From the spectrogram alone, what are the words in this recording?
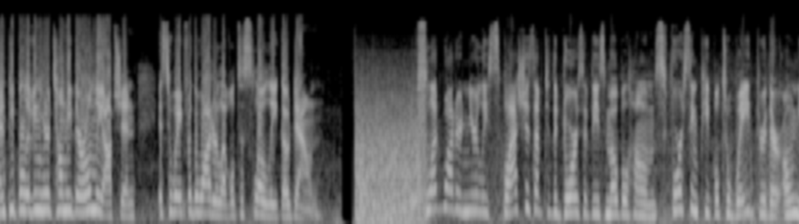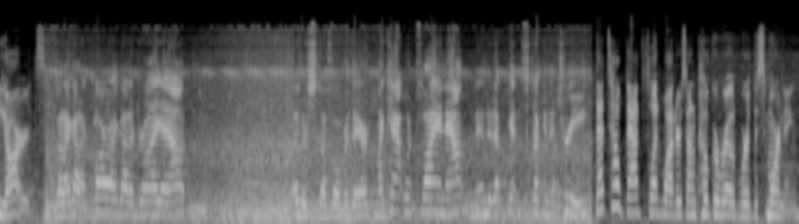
And people living here tell me their only option is to wait for the water level to slowly go down. Floodwater nearly splashes up to the doors of these mobile homes, forcing people to wade through their own yards. But I got a car I got to dry out and other stuff over there. My cat went flying out and ended up getting stuck in a tree. That's how bad floodwaters on Coker Road were this morning.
